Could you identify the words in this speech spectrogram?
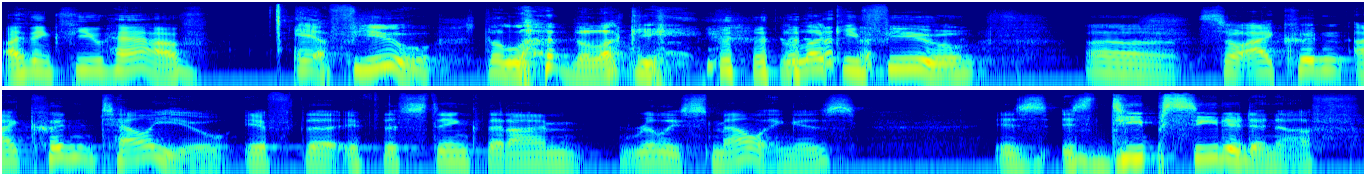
I think few have. Yeah, few. The the lucky the lucky few. Uh, so I couldn't I couldn't tell you if the if the stink that I'm really smelling is is is deep seated enough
